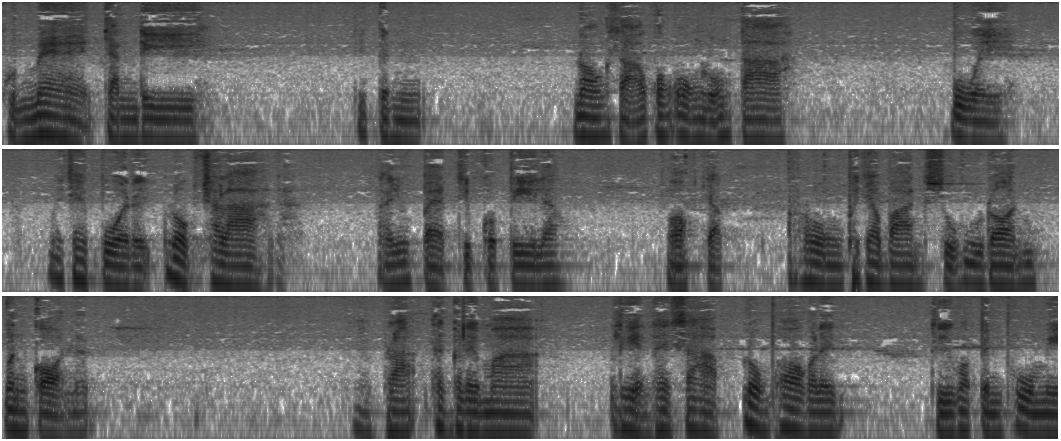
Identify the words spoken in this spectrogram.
คุณแม่จันดี ที่เป็นน้องสาวขององค์หลวงตา ป่วย ไม่ใช่ป่วยโรคชรานะอายุแปดสิบกว่าปีแล้ว ออกจากโรงพยาบาลสูงอุดรมันก่อนนะพระท่านก็เลยมาเรียนให้ทราบหลวงพ่อก็เลย ถือว่าเป็นผู้มี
